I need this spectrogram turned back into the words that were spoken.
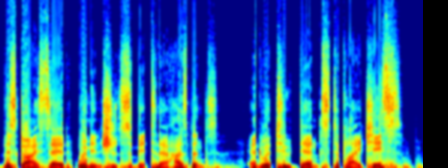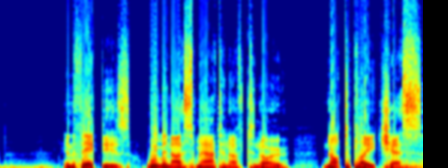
This guy said women should submit to their husbands and were too dense to play chess. And the fact is, women are smart enough to know not to play chess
